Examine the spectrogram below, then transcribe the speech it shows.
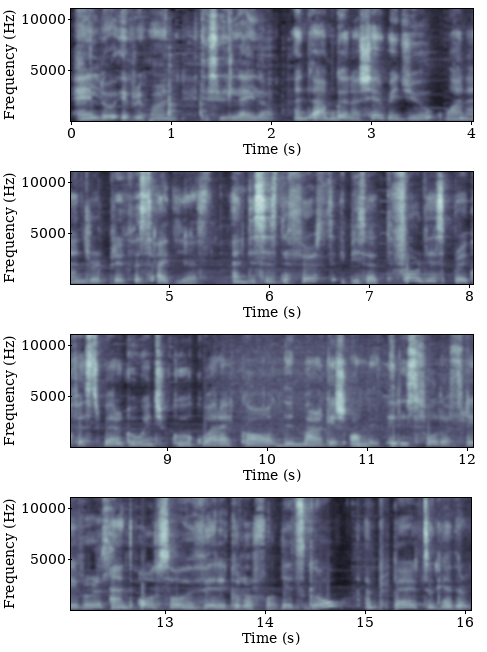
Hello everyone, this is Layla and I'm gonna share with you 100 breakfast ideas and this is the first episode. For this breakfast we are going to cook what I call the Marrakesh omelette. It is full of flavors and also very colorful. Let's go and prepare it together.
